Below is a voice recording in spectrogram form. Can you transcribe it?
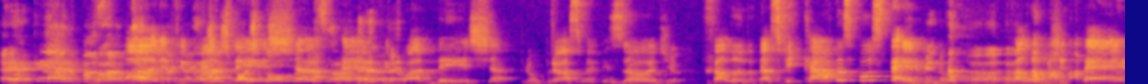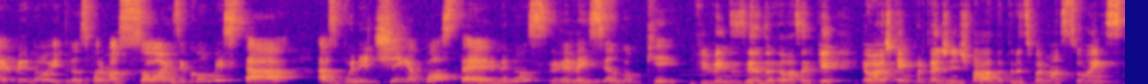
É. Quero passar por Olha, ficou. A a deixa. É, ficou a deixa para um próximo episódio falando das ficadas pós-término. Aham. Falamos de término e transformações e como está as bonitinhas pós-términos, É vivenciando o quê? vivenciando relações. Porque eu acho que é importante a gente falar das transformações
